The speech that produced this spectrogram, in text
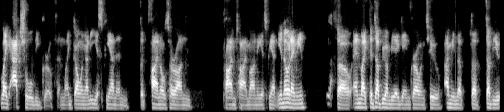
like actual league growth and like going on ESPN and the finals are on prime time on ESPN. You know what I mean? Yeah. So and like the WNBA game growing too. I mean the the W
